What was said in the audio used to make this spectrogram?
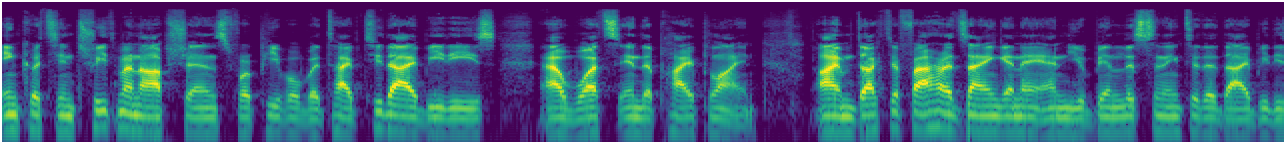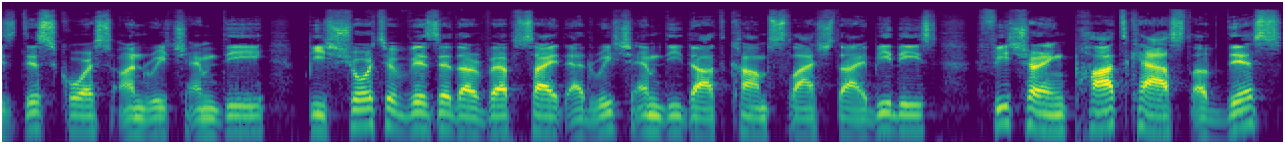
incretin treatment options for people with type 2 diabetes and what's in the pipeline. I'm Dr. Farhad Zangeneh, and you've been listening to the Diabetes Discourse on ReachMD. Be sure to visit our website at reachmd.com slash diabetes, featuring podcast of this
